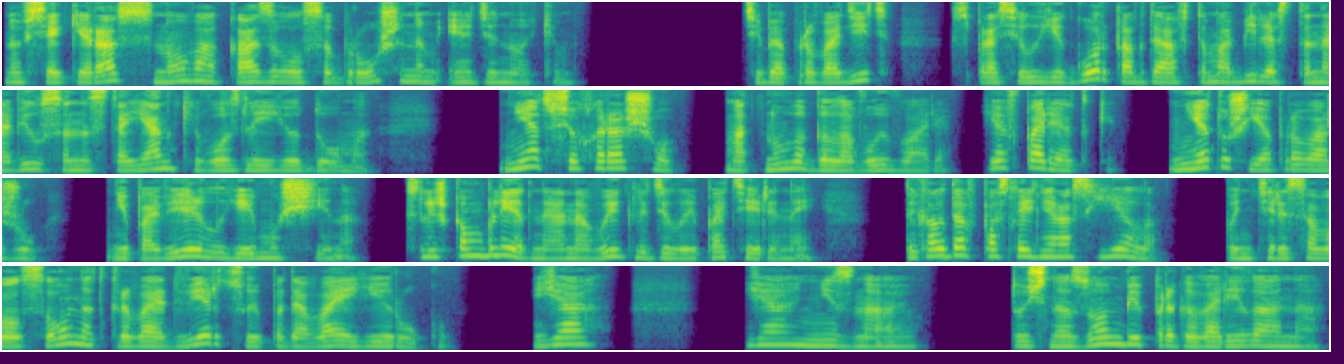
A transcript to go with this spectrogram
но всякий раз снова оказывался брошенным и одиноким. «Тебя проводить?» — спросил Егор, когда автомобиль остановился на стоянке возле ее дома. «Нет, все хорошо», — мотнула головой Варя. «Я в порядке. Нет уж, я провожу», — не поверил ей мужчина. Слишком бледной она выглядела и потерянной. «Ты когда в последний раз ела?» — поинтересовался он, открывая дверцу и подавая ей руку. «Я... я не знаю». Точно зомби проговорила она.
